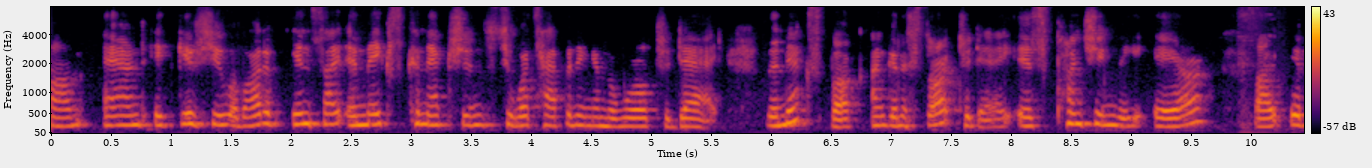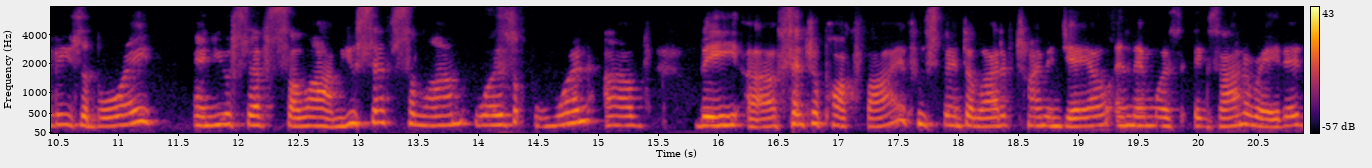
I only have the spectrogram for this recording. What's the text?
um, and it gives you a lot of insight and makes connections to what's happening in the world today. The next book I'm going to start today is Punching the Air by Ibi Zoboi and Yusef Salaam. Yusef Salaam was one of the uh, Central Park Five who spent a lot of time in jail and then was exonerated.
